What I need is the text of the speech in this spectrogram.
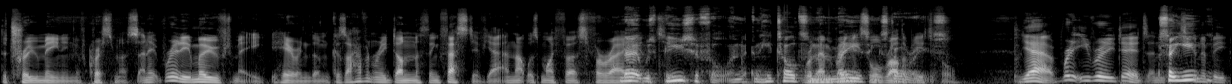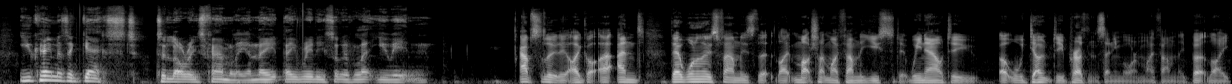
the true meaning of Christmas, and it really moved me hearing them because I haven't really done nothing festive yet, and that was my first foray. No, it was beautiful, and, and he told some amazing rather stories. beautiful. Yeah, really, he really did, and So it's you going to be you came as a guest to Laurie's family, and they, they really sort of let you in. Absolutely, I got, uh, and they're one of those families that, like, much like my family used to do. We now do, uh, we don't do presents anymore in my family, but like,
